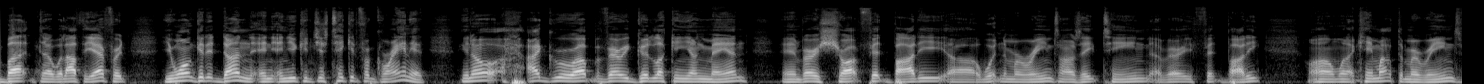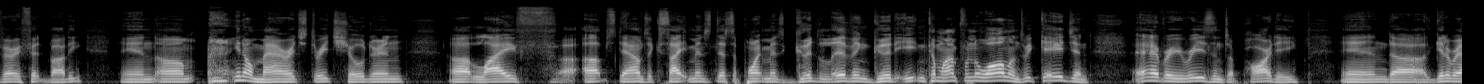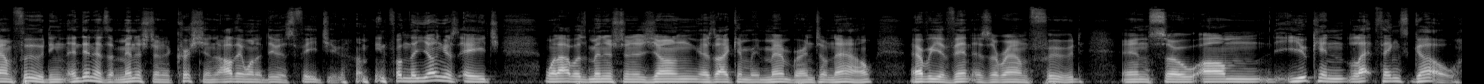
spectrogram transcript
but uh, without the effort, you won't get it done, and, and you can just take it for granted. You know, I grew up a very good looking young man and very sharp, fit body. Uh, went in the Marines when I was 18, a very fit body. Um, when I came out the Marines, very fit body. And, um, you know, marriage, three children, uh, life, uh, ups, downs, excitements, disappointments, good living, good eating. Come on, from New Orleans, we Cajun. Every reason to party and uh, get around food. And, and, then as a minister and a Christian, all they want to do is feed you. I mean, from the youngest age, when I was ministering as young as I can remember until now, every event is around food. And so um, you can let things go.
